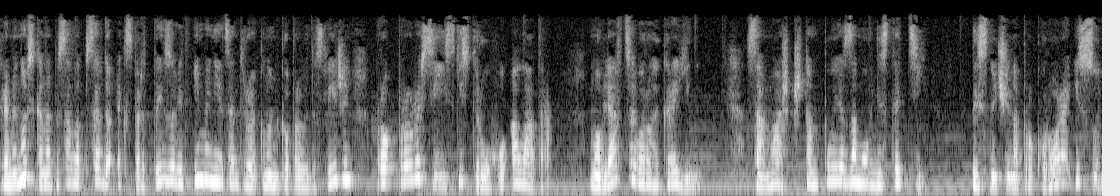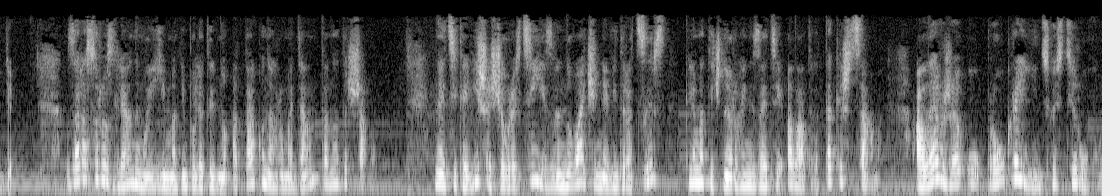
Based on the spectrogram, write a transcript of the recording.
Кременовська написала псевдоекспертизу від імені Центру економіко-правових досліджень про проросійськість руху «АЛЛАТРА». Мовляв, це вороги країни. Сама ж штампує замовні статті, тиснучи на прокурора і суддів. Зараз розглянемо її маніпулятивну атаку на громадян та на державу. Найцікавіше, що в Росії звинувачення від РАЦИРС кліматичної організації «АЛЛАТРА» таке ж саме, але вже у проукраїнськості руху,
